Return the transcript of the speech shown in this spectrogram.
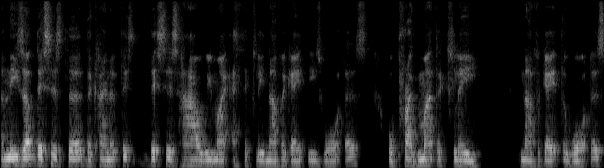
and these are this is the the kind of this this is how we might ethically navigate these waters or pragmatically navigate the waters.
